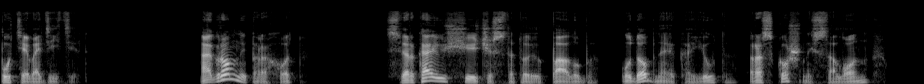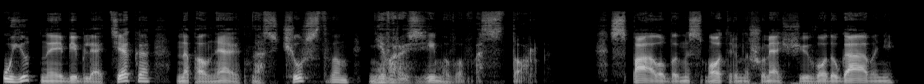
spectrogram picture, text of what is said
путеводитель. Огромный пароход, сверкающая чистотою палуба, Удобная каюта, роскошный салон, уютная библиотека наполняют нас чувством невыразимого восторга. С палубы мы смотрим на шумящую воду гавани,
